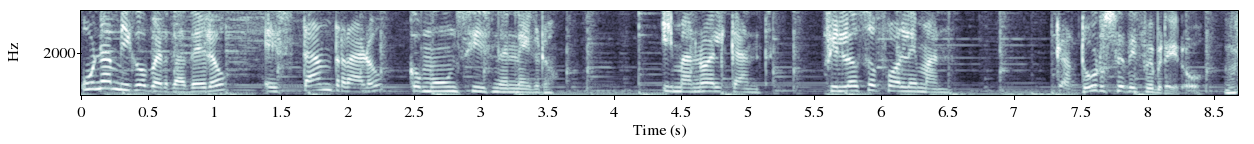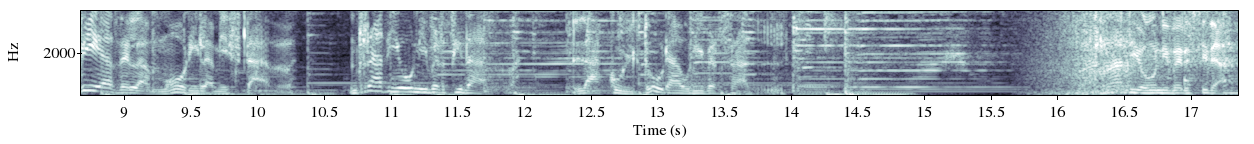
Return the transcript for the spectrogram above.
Un amigo verdadero es tan raro como un cisne negro. Immanuel Kant, filósofo alemán. 14 de febrero, Día del Amor y la Amistad. Radio Universidad, la cultura universal. Radio Universidad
